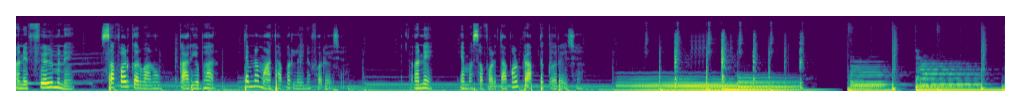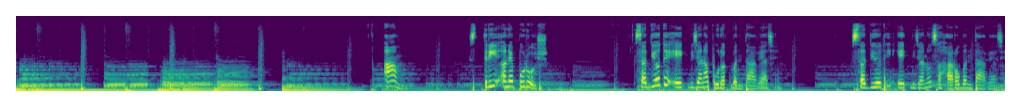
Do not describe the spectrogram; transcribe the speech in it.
અને ફિલ્મને સફળ કરવાનો કાર્યભાર તેમના માથા પર લઈને ફરે છે અને એમાં સફળતા પણ પ્રાપ્ત કરે છે. સ્ત્રી અને પુરુષ સદીઓથી એકબીજાના પૂરક બનતા આવ્યા છે. સદીઓથી એકબીજાનો સહારો બનતા આવ્યા છે.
